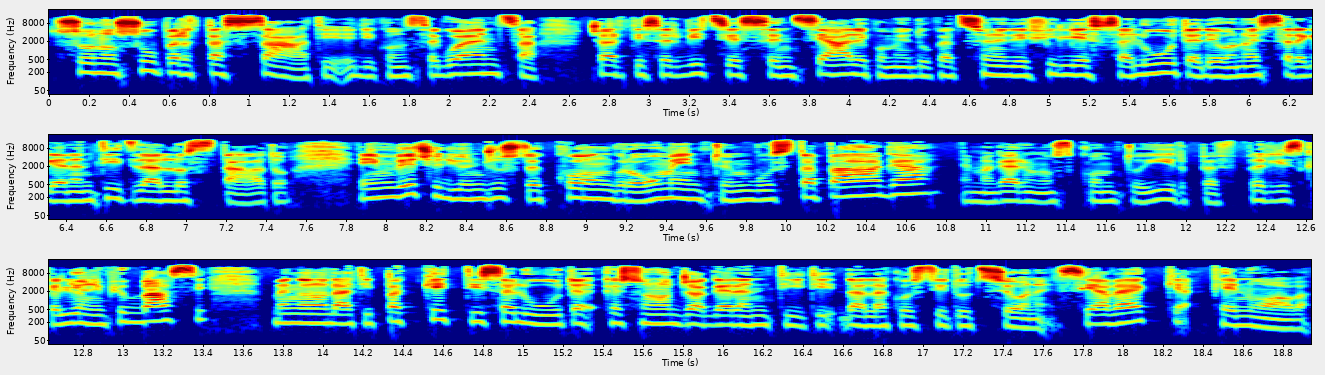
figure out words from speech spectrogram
sono super tassati e di conseguenza certi servizi essenziali come educazione dei figli e salute devono essere garantiti dallo Stato e invece di un giusto e congruo aumento in busta paga e magari uno sconto IRPEF per gli scaglioni più bassi vengono dati pacchetti salute che sono già garantiti dalla Costituzione, sia vecchia che nuova.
